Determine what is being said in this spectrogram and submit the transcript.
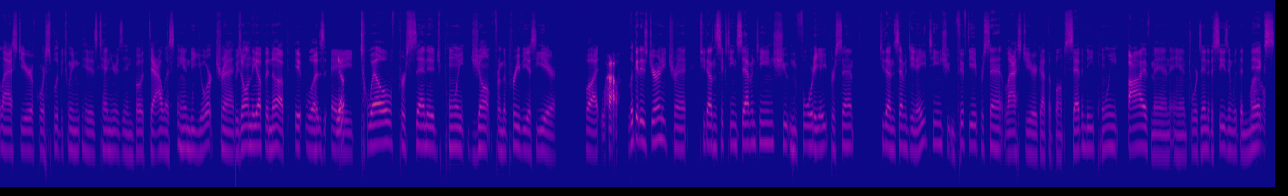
last year. Of course, split between his tenures in both Dallas and New York, Trent. He's on the up and up. It was a yep. 12 percentage point jump from the previous year. But wow. look at his journey, Trent. 2016 17, shooting 48%. 2017 18, shooting 58%. Last year, got the bump 70.5, man. And towards the end of the season with the wow. Knicks,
